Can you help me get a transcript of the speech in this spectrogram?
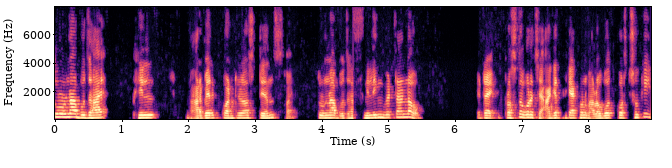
তুলনা বোঝায় ফিল ভার্বের কন্টিনিউয়াস টেন্স হয়। তুলনা বোঝায় ফিলিং বেটার নাও এটা প্রশ্ন করেছে, আগের থেকে এখন ভালো বোধ করছ কি?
